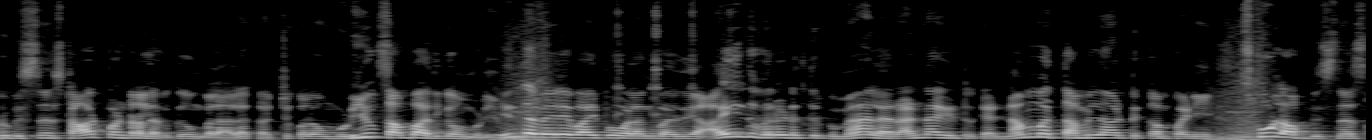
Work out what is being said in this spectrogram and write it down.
ஒரு பிசினஸ் ஸ்டார்ட் பண்ற அளவுக்கு உங்களால கற்றுக்கொள்ளவும் முடியும் சம்பாதிக்கவும் முடியும். இந்த வேலை வாய்ப்பு வழங்குவது ஐந்து வருடத்திற்கு மேல ரன் ஆகிட்டு இருக்க நம்ம தமிழ்நாட்டு company school of business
